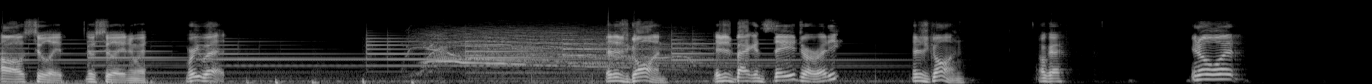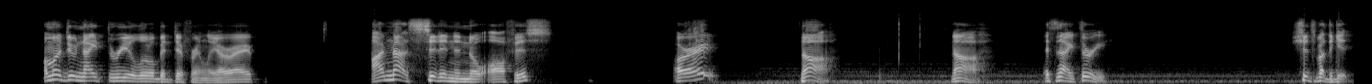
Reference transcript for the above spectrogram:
Oh, it was too late. It was too late anyway. Where you at? They're just gone. They're just back in stage already? They're just gone. Okay. You know what? I'm gonna do night three a little bit differently, alright? I'm not sitting in no office. Alright? Nah. Nah. It's night three. Shit's about to get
